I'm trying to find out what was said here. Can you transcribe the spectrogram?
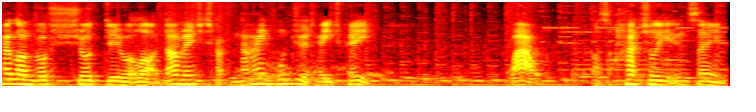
Headlong Rush should do a lot of damage. It's got 900 HP. Wow, that's actually insane.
